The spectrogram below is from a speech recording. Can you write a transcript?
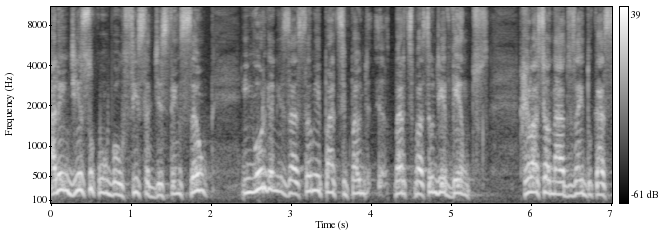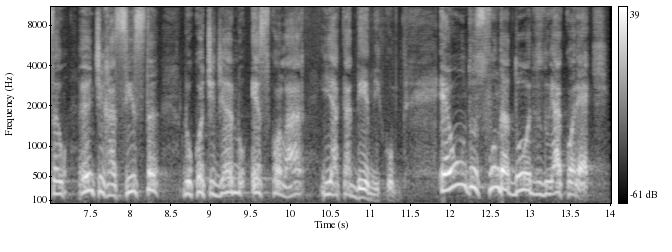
Além disso, como bolsista de extensão em organização e participação de eventos relacionados à educação antirracista no cotidiano escolar e acadêmico. É um dos fundadores do IACOREC,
